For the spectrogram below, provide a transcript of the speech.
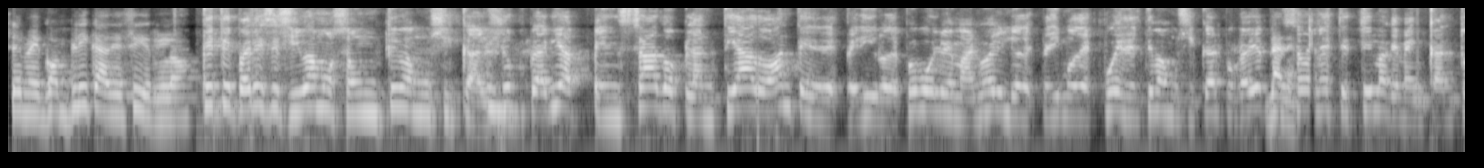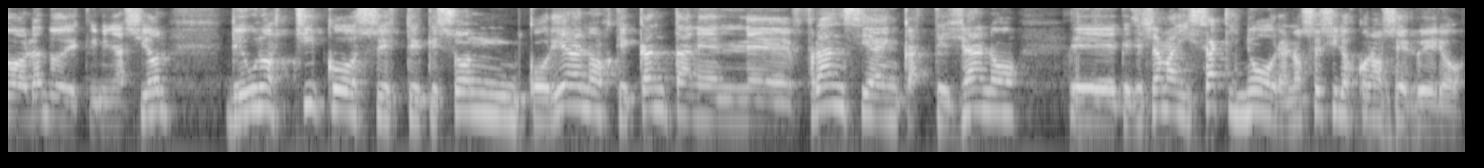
se me complica decirlo. ¿Qué te parece si vamos a un tema musical? Yo había pensado, planteado antes de despedirlo, después vuelve Manuel y lo despedimos después del tema musical, porque había pensado en este tema que me encantó hablando de discriminación, de unos chicos este, que son coreanos, que cantan en eh, Francia en castellano. Eh, que se llaman Isaac y Nora. No sé si los conoces, Vero.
